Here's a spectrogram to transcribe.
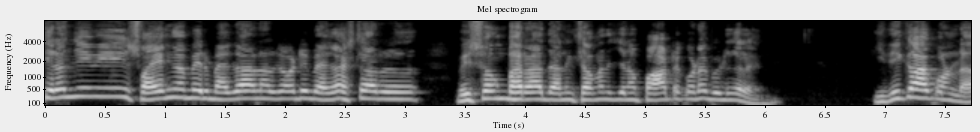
చిరంజీవి స్వయంగా మీరు మెగా అన్నారు కాబట్టి మెగాస్టార్ విశ్వంభర దానికి సంబంధించిన పాట కూడా విడుదలైంది. ఇది కాకుండా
